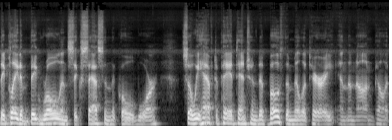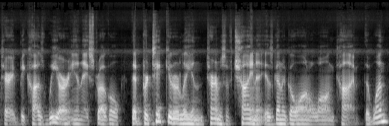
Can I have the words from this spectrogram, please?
They played a big role in success in the Cold War. So we have to pay attention to both the military and the non military because we are in a struggle that, particularly in terms of China, is going to go on a long time. The one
